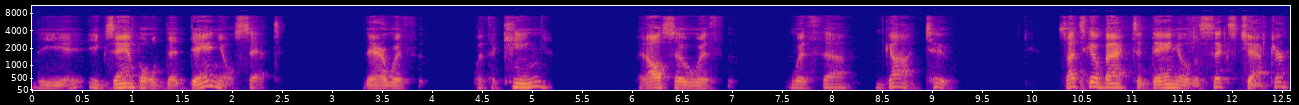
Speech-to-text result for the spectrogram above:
the example that Daniel set there with with a king, but also with with uh, God too. So let's go back to Daniel the sixth chapter.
